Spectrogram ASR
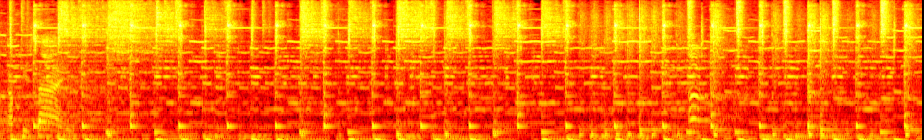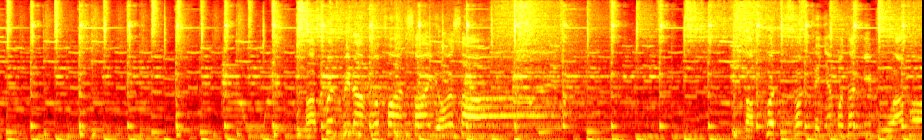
งครับพี่ชายขอบคุณพี่น้องทุกคนซอยโยซอยขอบคุณคนที่ยังบ่ทันมีผัวพอ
